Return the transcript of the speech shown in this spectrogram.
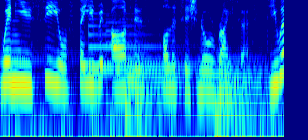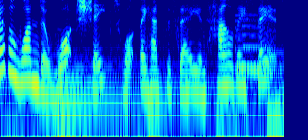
When you see your favourite artist, politician, or writer, do you ever wonder what shaped what they had to say and how they say it?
